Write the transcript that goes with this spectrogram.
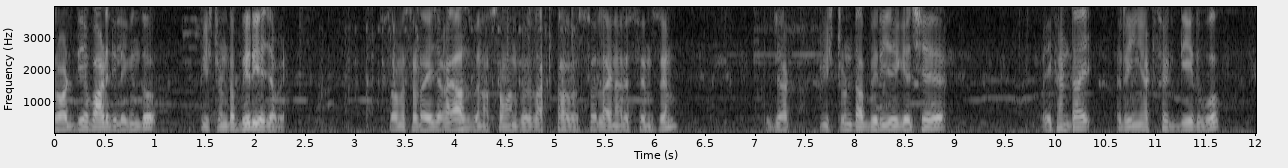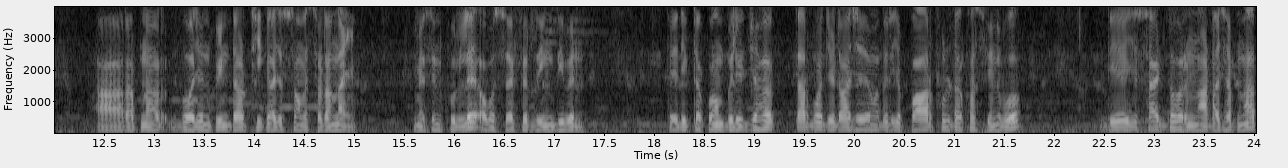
রড দিয়ে বাড়ি দিলে কিন্তু পিস্টনটা বেরিয়ে যাবে। সমস্যাটা এই জায়গায় আসবে না, সমান করে রাখতে হবে লাইনারের সেম সেম তো যাক, পিস্টনটা বেরিয়ে গেছে। এইখানটায় রিং এক সাইড দিয়ে দেবো। আর আপনার গজেন পিনটাও ঠিক আছে, সমস্যাটা নাই। মেশিন খুললে অবশ্যই এক রিং দিবেন। তো এই দিকটা কমপ্লিট যা হোক, তারপর যেটা আছে, আমাদের যে পাওয়ারফুলটা খসিয়ে নেব। দিয়ে এই যে সাইড কভারের নাট আছে আপনার,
